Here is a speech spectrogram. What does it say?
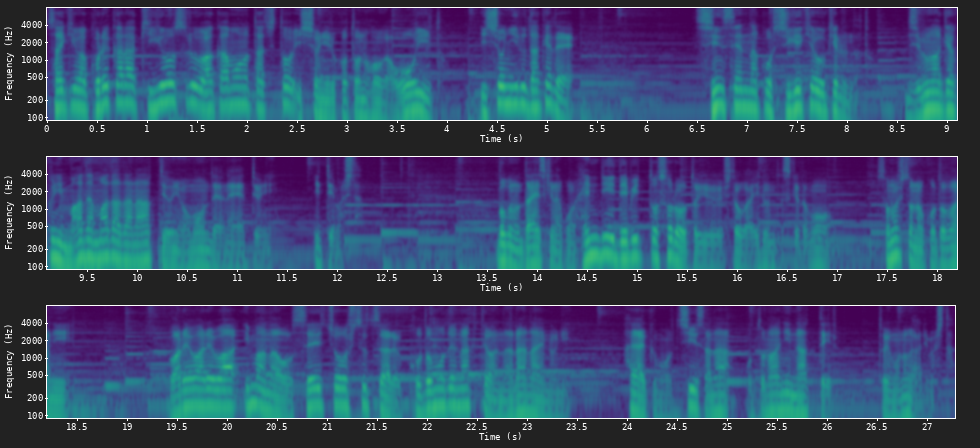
最近はこれから起業する若者たちと一緒にいることの方が多いと一緒にいるだけで新鮮なこう刺激を受けるんだと自分は逆にまだまだだなっていうふうに思うんだよねっていうふうに言っていました。僕の大好きなこのヘンリー・デビッド・ソローという人がいるんですけどもその人の言葉に我々は今なお成長しつつある子供でなくてはならないのに早くも小さな大人になっているというものがありました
